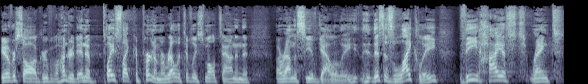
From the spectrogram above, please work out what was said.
He oversaw a group of 100 in a place like Capernaum, a relatively small town in the, around the Sea of Galilee. This is likely the highest ranked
